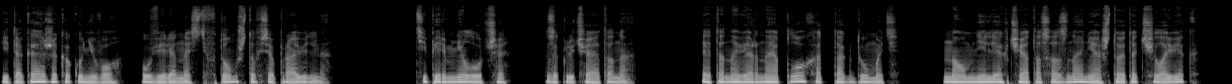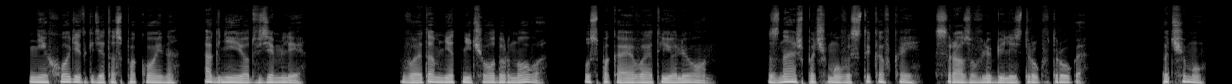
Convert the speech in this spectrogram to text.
и такая же, как у него, Уверенность в том, что все правильно. «Теперь мне лучше», — заключает она. «Это, наверное, плохо так думать, но мне легче от осознания, что этот человек не ходит где-то спокойно, а гниет в земле». «В этом нет ничего дурного», — успокаивает ее Леон. «Знаешь, почему вы с тыковкой сразу влюбились друг в друга?» «Почему?»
